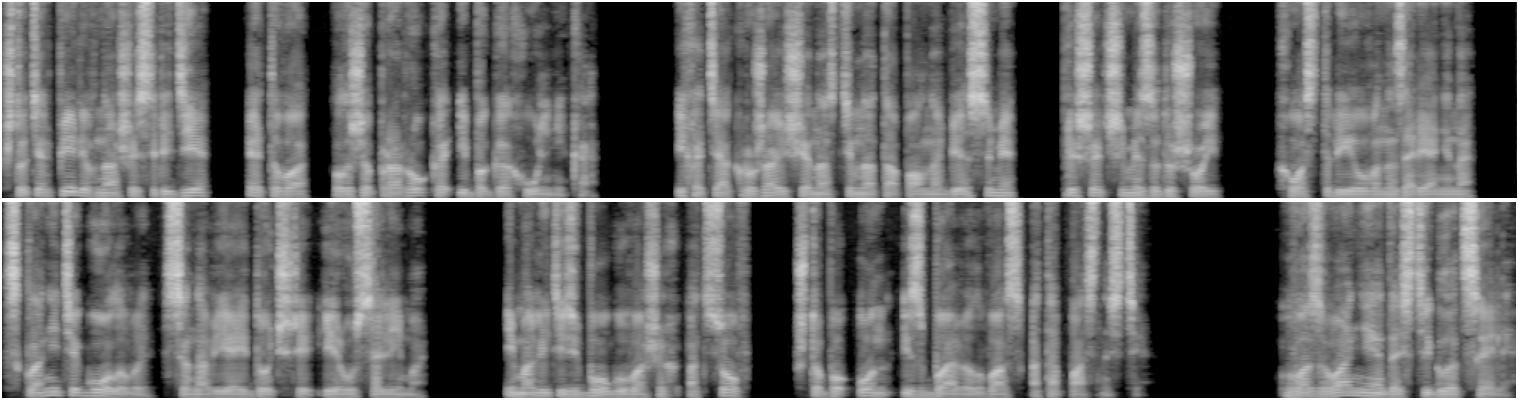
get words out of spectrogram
что терпели в нашей среде этого лжепророка и богохульника. И хотя окружающая нас темнота полна бесами, пришедшими за душой хвастливого назарянина, склоните головы, сыновья и дочери Иерусалима, и молитесь Богу ваших отцов, чтобы Он избавил вас от опасности. Воззвание достигло цели.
